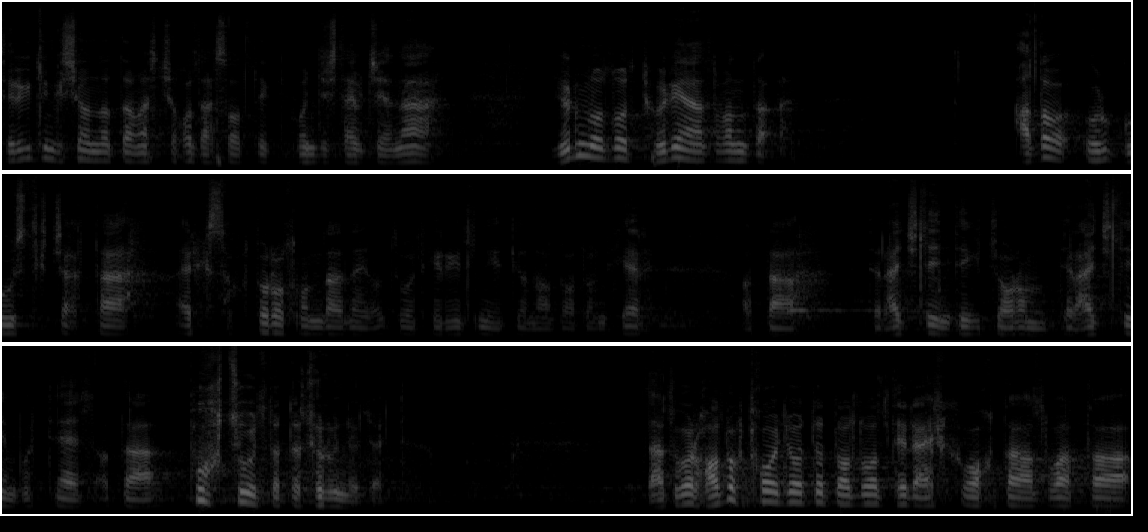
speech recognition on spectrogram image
сэргэлийн гишүүн одоо маш чухал асуудлыг хүндэж тавьж байна. Ер нь бол төрийн албанд алав гүйцэтгэж байхдаа арх согтууруулах ундааны зүйл хэрэглэнэ гэдэг нь бол үнэхээр одоо тэр ажлын дэг журам, тэр ажлын бүтээл одоо бүх зүйлд одоо сөрөг нөлөөд. За зүгээр холбогдох хуулиудад бол тэр арх уухтай холбоотой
